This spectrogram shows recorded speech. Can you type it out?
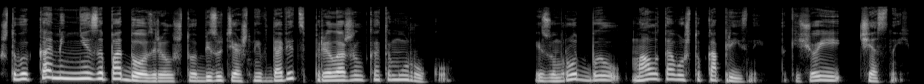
чтобы камень не заподозрил, что безутешный вдовец приложил к этому руку. Изумруд был мало того, что капризный, так еще и честный.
